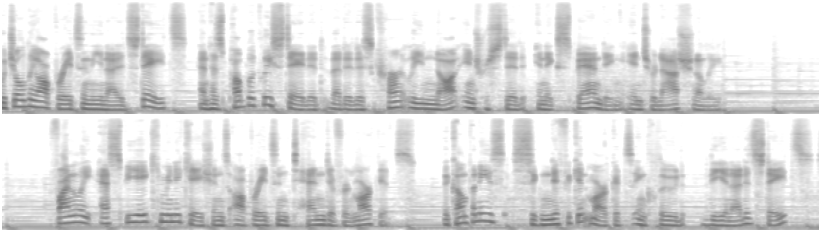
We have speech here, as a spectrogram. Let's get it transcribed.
which only operates in the United States and has publicly stated that it is currently not interested in expanding internationally. Finally, SBA Communications operates in 10 different markets. The company's significant markets include the United States,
